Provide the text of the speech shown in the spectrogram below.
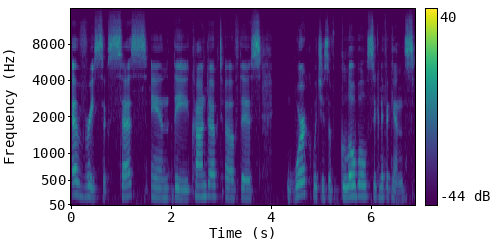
every success in the conduct of this work which is of global significance.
